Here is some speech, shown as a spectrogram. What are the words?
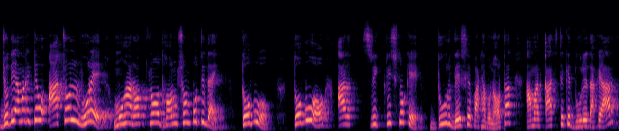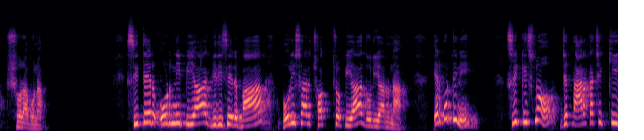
যদি আমাকে কেউ আচল ভরে মহারত্ন ধন সম্পত্তি দেয়, তবুও তবুও আর শ্রীকৃষ্ণকে দূর দেশে পাঠাবো না, অর্থাৎ আমার কাছ থেকে দূরে তাকে আর সরাবো না। শীতের ওড়নি পিয়া, গিরিশের বা, বরিশার ছত্র পিয়া, দরিয়ার না। এরপর তিনি, শ্রীকৃষ্ণ, যে তার কাছে কি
